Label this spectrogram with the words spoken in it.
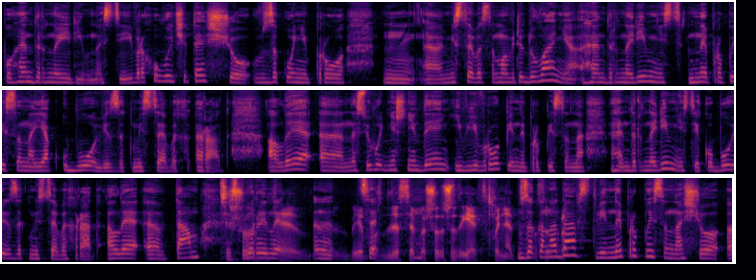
по гендерної рівності. І враховуючи те, що в законі про місцеве самоврядування гендерна рівність не прописана як обов'язок місцевих рад, але на сьогоднішній день і в Європі не прописана гендерна рівність як обов'язок місцевих рад. Але е, там Це що? створили Це, е, я це- просто для себе, що, що, як це поняти? в законодавстві не прописано, що е,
